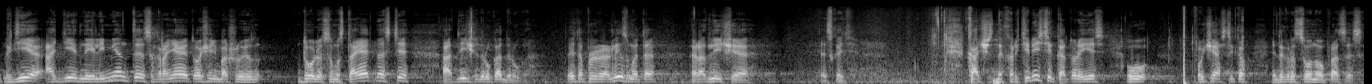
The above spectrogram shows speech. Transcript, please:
где отдельные элементы сохраняют очень большую долю самостоятельности, отличия друг от друга. Это плюрализм, это различие, так сказать, качественных характеристик, которые есть у участников интеграционного процесса.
